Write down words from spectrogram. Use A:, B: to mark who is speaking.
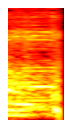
A: 아.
